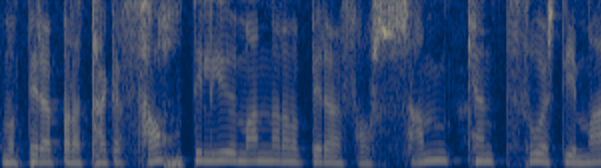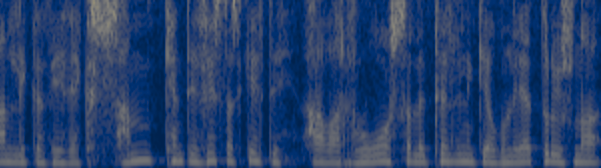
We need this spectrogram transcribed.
og maður byrjar bara að taka þátt í lífum annar maður byrjar að fá samkend þú veist, ég man líka því ég fekk samkend í fyrsta skipti, það var rosaleg tilfinningi og hún letur í svona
